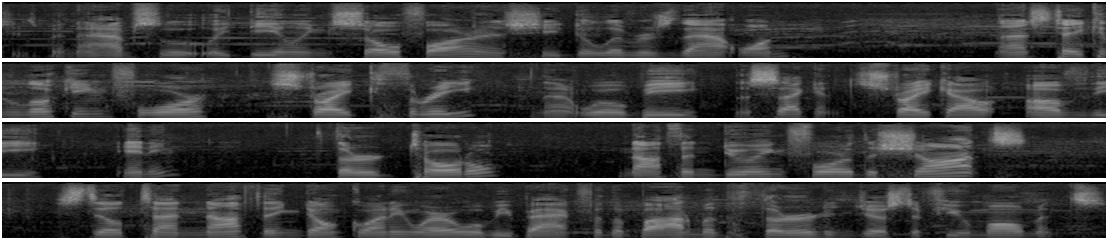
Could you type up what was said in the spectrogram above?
She's been absolutely dealing so far as she delivers that one. That's taken looking for strike three. That will be the second strikeout of the inning. Third total. Nothing doing for the Chants. Still 10 nothing. Don't go anywhere. We'll be back for the bottom of the third in just a few moments.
